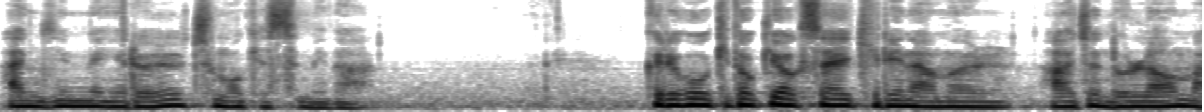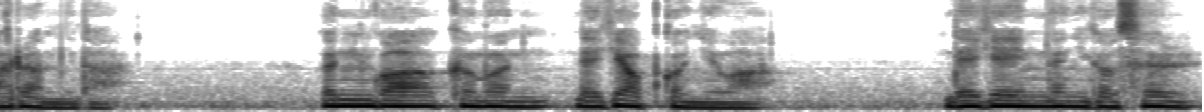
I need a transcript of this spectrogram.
안진맹이를 주목했습니다. 그리고 기독교 역사의 길이 남을 아주 놀라운 말을 합니다. 은과 금은 내게 없거니와 내게 있는 이것을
